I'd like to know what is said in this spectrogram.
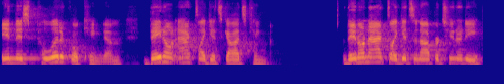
in this political kingdom, they don't act like it's God's kingdom. They don't act like it's an opportunity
